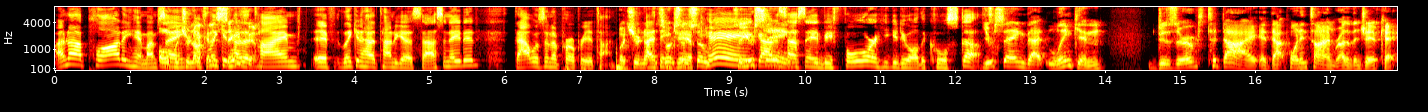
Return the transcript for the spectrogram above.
I'm not applauding him. I'm Oh, saying if Lincoln had a time, if Lincoln had time to get assassinated, that was an appropriate time. But you're not- I think so- so- JFK so- so you're got saying- assassinated before he could do all the cool stuff. You're saying that Lincoln deserved to die at that point in time rather than JFK.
